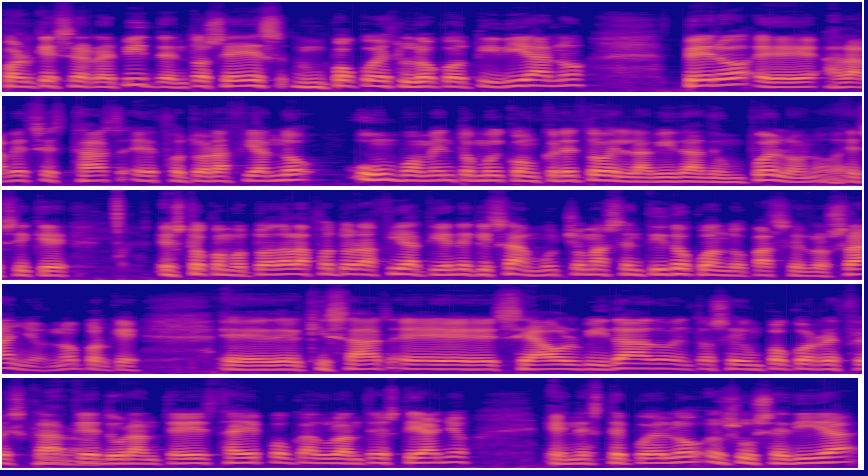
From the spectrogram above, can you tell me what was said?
Porque se repite. Entonces, es, un poco es lo cotidiano, pero a la vez estás fotografiando un momento muy concreto en la vida de un pueblo, ¿no? Así que esto, como toda la fotografía, tiene quizás mucho más sentido cuando pasen los años, ¿no? Porque eh, quizás eh, se ha olvidado, entonces un poco refrescar que durante esta época, durante este año, en este pueblo sucedía,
